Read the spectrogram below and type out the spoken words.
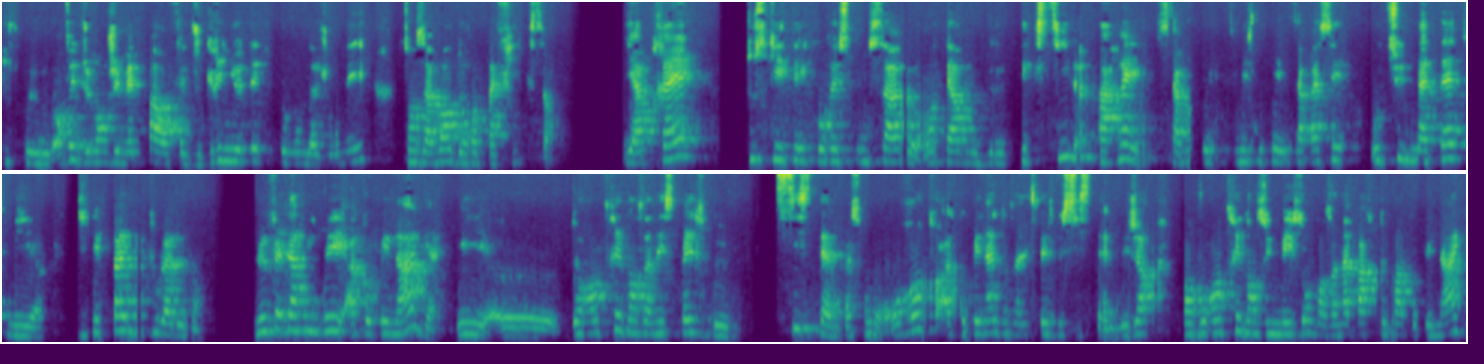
tout ce que, en fait, je mangeais même pas. En fait, je grignotais tout au long de la journée sans avoir de repas fixe. Et après, tout ce qui était éco-responsable en termes de textile, pareil, ça, mais ça passait au-dessus de ma tête, mais euh, j'étais pas du tout là-dedans. Le fait d'arriver à Copenhague et euh, de rentrer dans un espèce de système, parce qu'on rentre à Copenhague dans un espèce de système. Déjà, quand vous rentrez dans une maison, dans un appartement à Copenhague,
